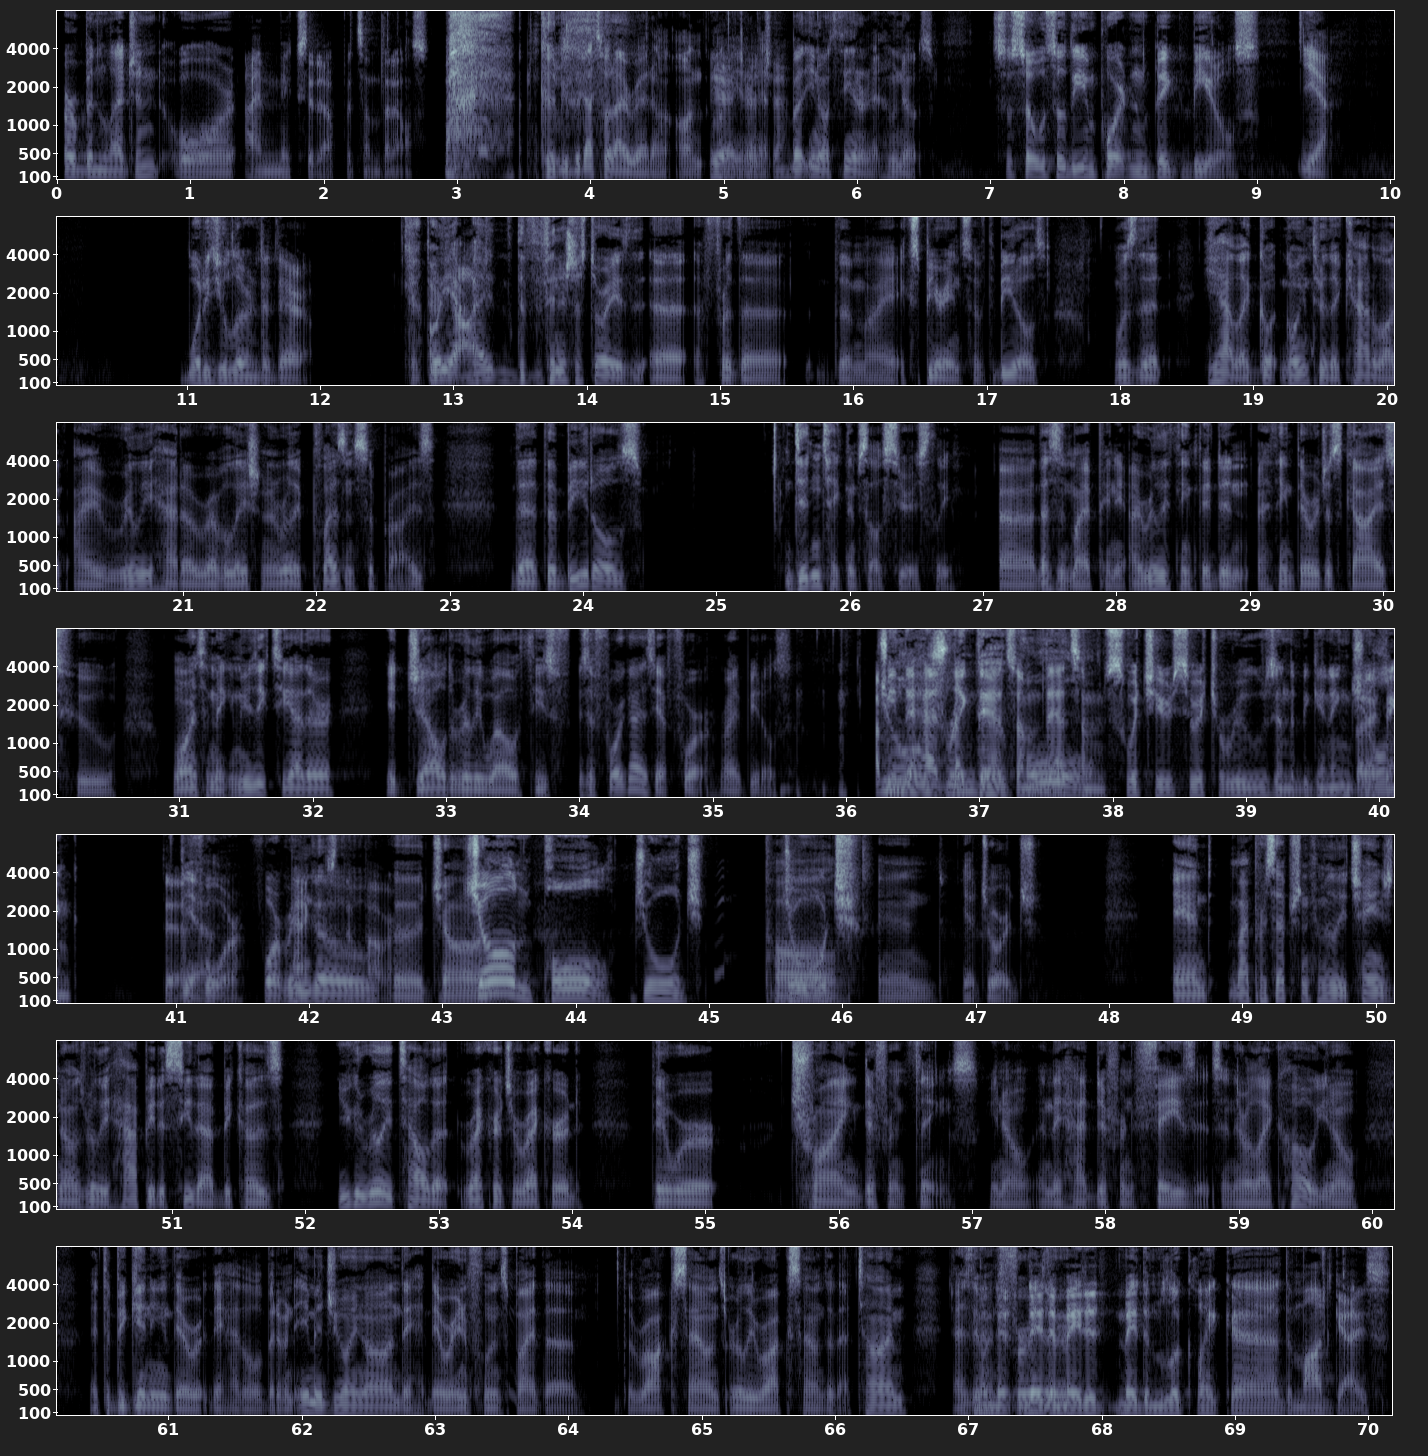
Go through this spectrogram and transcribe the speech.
urban legend or I mix it up with something else. Could be, but that's what I read on, on, Yeah, on the internet. gotcha. But you know, it's the internet. Who knows? so so so the important big Beatles. Yeah. What did you learn that they're? that Oh they're yeah, not? I, the finish the story is uh, for the the my experience of the Beatles was that yeah, like go, going through the catalog, I really had a revelation, a really pleasant surprise that the Beatles didn't take themselves seriously. Uh, this is my opinion. I really think they didn't. I think they were just guys who wanted to make music together. It gelled really well with these. Is it four guys? Yeah, four. Right, Beatles. I mean, they had like they had some they had some switchy switcheroos in the beginning, but I John. think the Yeah. four four pack is the Ringo, power. uh, John, John, Paul, George. Paul, George. and yeah, George. And my perception completely changed, and I was really happy to see that because you could really tell that record to record, they were trying different things, you know, and they had different phases, and they were like, oh, you know, at the beginning they were they had a little bit of an image going on. They they were influenced by the the rock sounds, early rock sounds at that time. As they and went they, further, they made it made them look like uh, the mod guys.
